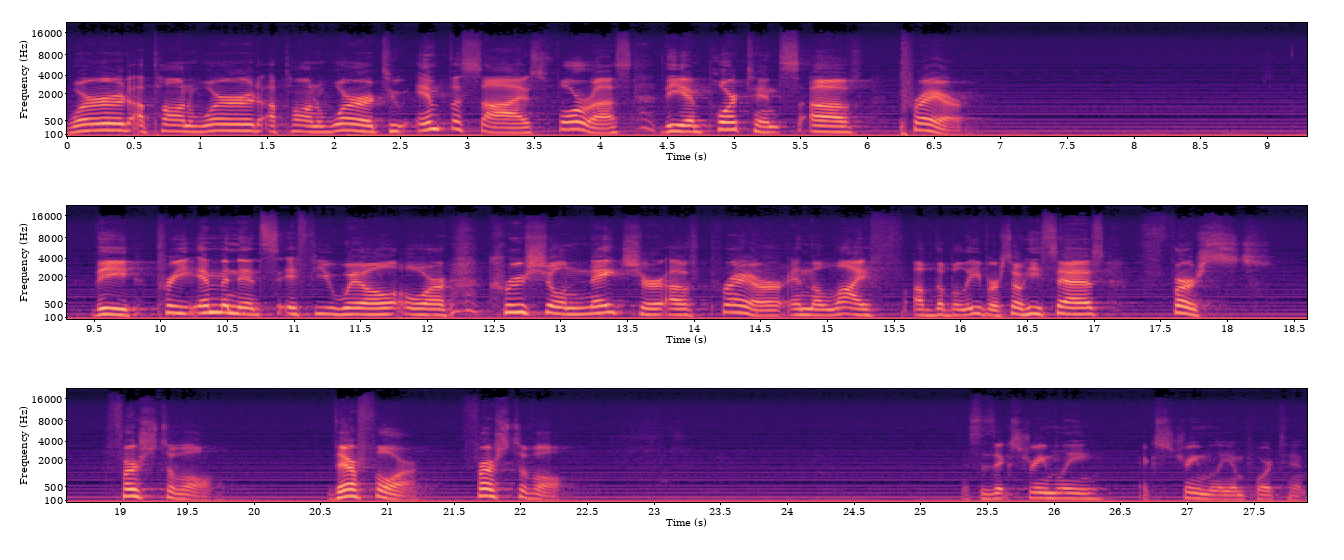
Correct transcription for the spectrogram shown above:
word upon word upon word to emphasize for us the importance of prayer. The preeminence, if you will, or crucial nature of prayer in the life of the believer. So he says, first, First of all, therefore, first of all, this is extremely, extremely important.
